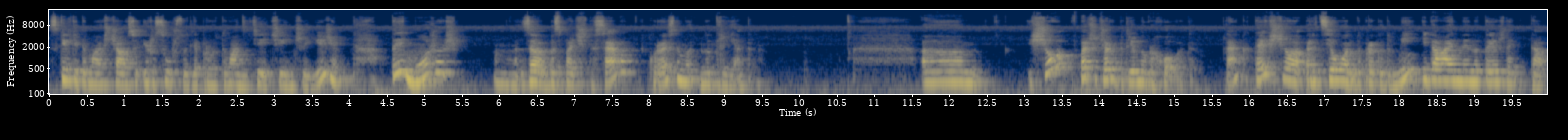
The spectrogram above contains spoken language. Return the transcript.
скільки ти маєш часу і ресурсу для приготування тієї чи іншої їжі, ти можеш забезпечити себе корисними нутрієнтами. Ем, Що в першу чергу потрібно враховувати? Так? Те, що раціон, до прикладу, мій ідеальний на тиждень та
